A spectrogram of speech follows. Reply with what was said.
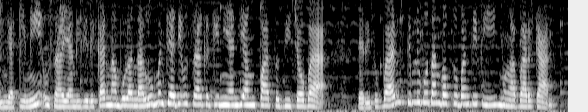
Hingga kini, usaha yang didirikan 6 bulan lalu menjadi usaha kekinian yang patut dicoba. Dari Tuban, Tim Liputan Blog Tuban TV mengabarkan.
